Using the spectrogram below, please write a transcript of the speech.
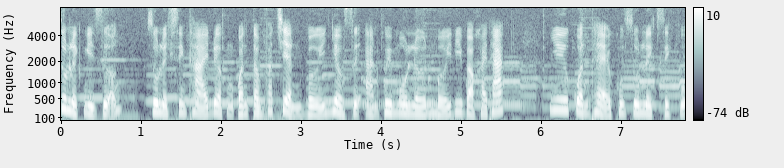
Du lịch nghỉ dưỡng, du lịch sinh thái được quan tâm phát triển với nhiều dự án quy mô lớn mới đi vào khai thác, như quần thể khu du lịch dịch vụ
